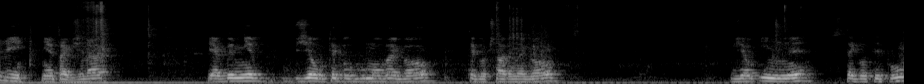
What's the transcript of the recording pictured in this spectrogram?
Czyli nie tak źle. Jakbym nie wziął tego gumowego, tego czarnego, wziął inny z tego typu,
